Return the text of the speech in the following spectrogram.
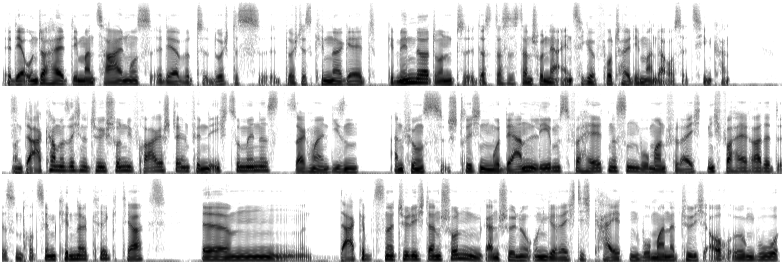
der Unterhalt, den man zahlen muss, der wird durch das, durch das Kindergeld gemindert und das, das ist dann schon der einzige Vorteil, den man daraus erzielen kann. Und da kann man sich natürlich schon die Frage stellen, finde ich zumindest, sag mal, in diesen Anführungsstrichen modernen Lebensverhältnissen, wo man vielleicht nicht verheiratet ist und trotzdem Kinder kriegt, ja, ähm, da gibt es natürlich dann schon ganz schöne Ungerechtigkeiten, wo man natürlich auch irgendwo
